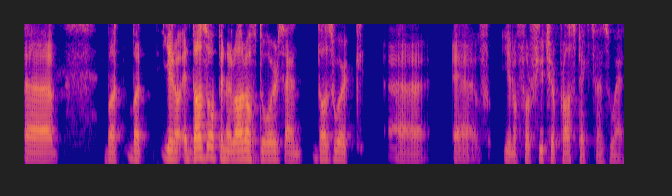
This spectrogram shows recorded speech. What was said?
Uh, but but you know it does open a lot of doors and does work uh, uh, you know for future prospects as well.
